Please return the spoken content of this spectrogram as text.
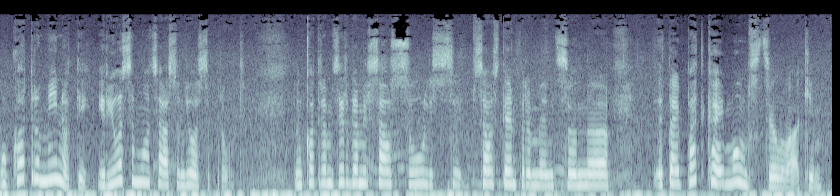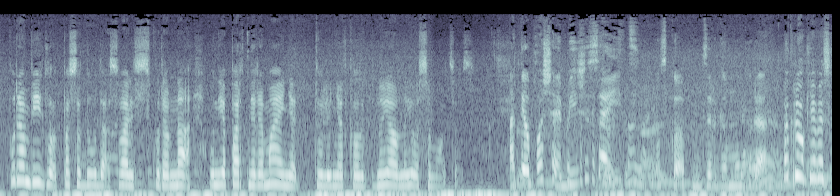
Un katru minūti ir jāsamocās un jāsaprot. Un katram zirgam ir savs sūlis, savs temperaments. Un, uh, Tāpat kā mums cilvēkiem kuram vieglāk pasadūdās vaļas, kuram nā. Un, ja partnera maiņa, tuļiņ atkal nu, jau nu jāsamocās. A tev pašai bieži sajūta uzkopot zirga mugurā? Agrāk jau es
